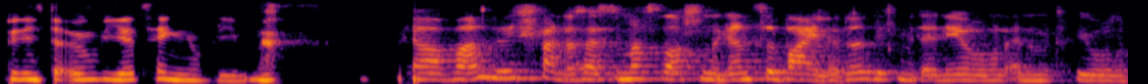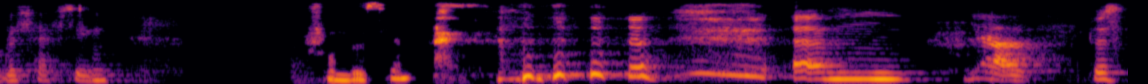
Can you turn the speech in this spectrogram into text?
bin ich da irgendwie jetzt hängen geblieben. Ja, wahnsinnig spannend. Das heißt, du machst auch schon eine ganze Weile, ne? dich mit Ernährung und Endometriose beschäftigen schon ein bisschen. ähm, ja, das,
